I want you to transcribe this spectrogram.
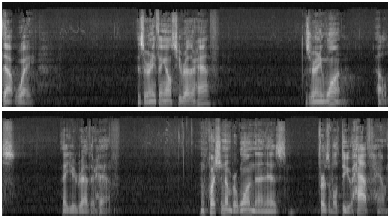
that way? Is there anything else you'd rather have? Is there anyone else that you'd rather have? And question number one then is first of all, do you have Him?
